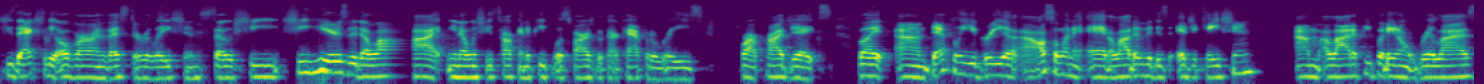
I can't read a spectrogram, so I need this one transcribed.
She's actually over our investor relations, so she she hears it a lot. You know, when she's talking to people as far as with our capital raise, for our projects. But um, definitely agree. Uh, I also want to add a lot of it is education. Um, a lot of people they don't realize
